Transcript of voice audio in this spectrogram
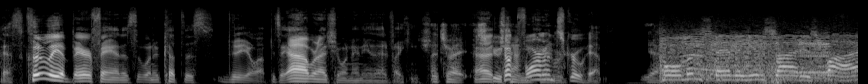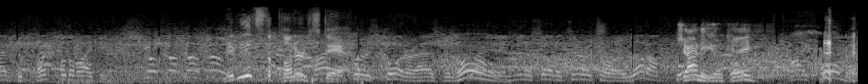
Yes, clearly a Bear fan is the one who cut this video up. He's like, ah, we're not showing any of that Viking shit. That's right. Uh, Chuck Foreman, screw him. Yeah. Coleman standing inside his five to punt for the Vikings. Maybe it's the punter's dad. First quarter has been oh. in Minnesota territory. What a Johnny, okay? By Coleman,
